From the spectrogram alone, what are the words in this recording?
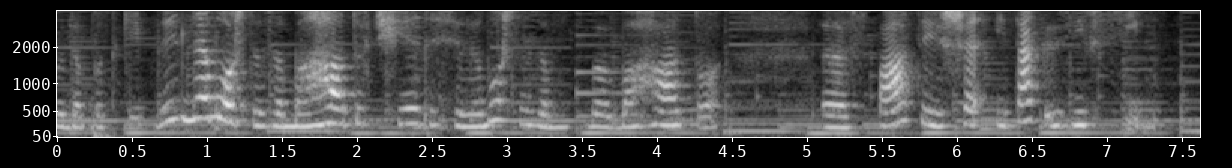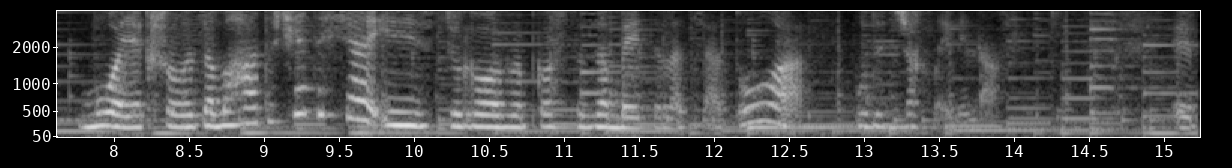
буде потрібний. Не можете забагато вчитися, не можете забагато е, спати і ще і так зі всім. Бо якщо ви забагато вчитися і здоров'я просто забити на це, то будуть жахливі наслідки. Е,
